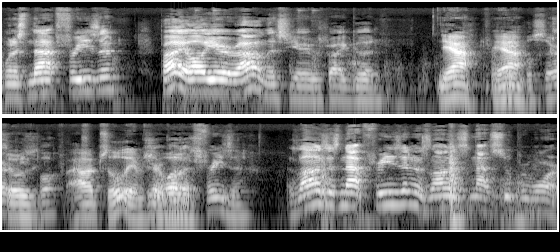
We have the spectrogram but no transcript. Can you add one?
when it's not freezing, probably all year round this year it was probably good. Yeah, For yeah. maple syrup So was- people. oh, absolutely, I'm sure it it was. freezing. As long as it's not freezing, as long as it's not super warm,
